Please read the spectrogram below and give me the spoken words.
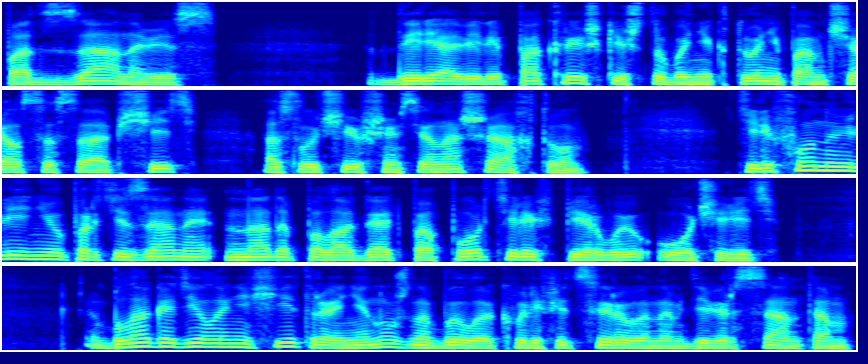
под занавес. Дырявили покрышки, чтобы никто не помчался сообщить о случившемся на шахту. Телефонную линию партизаны, надо полагать, попортили в первую очередь. Благо дело не хитрое, не нужно было квалифицированным диверсантам,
